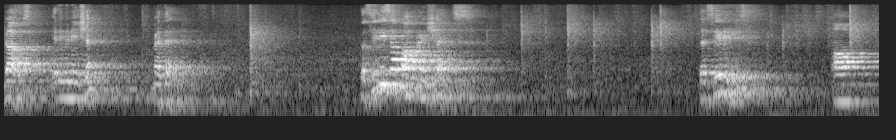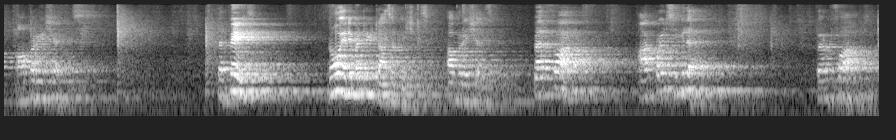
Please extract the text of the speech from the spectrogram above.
Gauss elimination method. The series of operations, the series of operations that build row elementary transformations operations performed are quite similar performed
